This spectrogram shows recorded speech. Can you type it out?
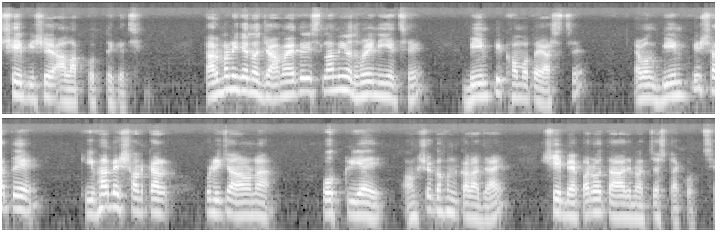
সে বিষয়ে আলাপ করতে গেছি। তার মানে যেন জামায়াতে ইসলামীও ধরে নিয়েছে, বিএনপি ক্ষমতায় আসছে এবং বিএনপির সাথে কীভাবে সরকার পরিচালনা প্রক্রিয়ায় অংশগ্রহণ করা যায় সে ব্যাপারেও তারা জানার চেষ্টা করছে।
